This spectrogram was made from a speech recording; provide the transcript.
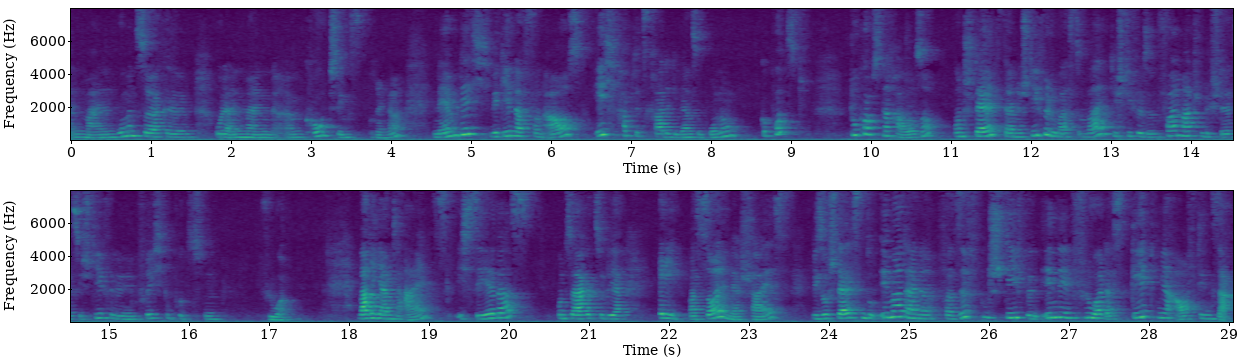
in meinen Woman Circle oder in meinen ähm, Coachings bringe. Nämlich, wir gehen davon aus, ich habe jetzt gerade die ganze Wohnung geputzt. Du kommst nach Hause und stellst deine Stiefel, du warst im Wald, die Stiefel sind voll matt und du stellst die Stiefel in den frisch geputzten Flur. Variante 1, ich sehe das und sage zu dir, ey, was soll denn der Scheiß? Wieso stellst du immer deine versifften Stiefel in den Flur? Das geht mir auf den Sack.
